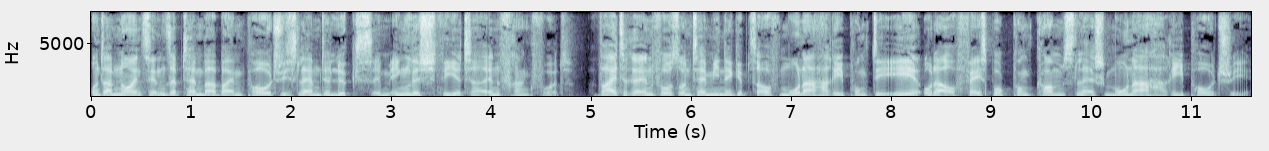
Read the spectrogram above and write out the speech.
und am 19. September beim Poetry Slam Deluxe im English Theater in Frankfurt. Weitere Infos und Termine gibt's auf monaharry.de oder auf facebook.com slash monaharrypoetry.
